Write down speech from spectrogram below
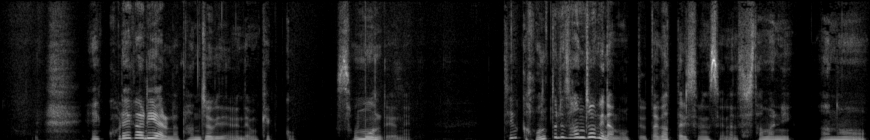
えこれがリアルな誕生日だよね？でも結構。そう思うんだよね。っていうか本当に誕生日なのって疑ったりするんですよね私たまに。あの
